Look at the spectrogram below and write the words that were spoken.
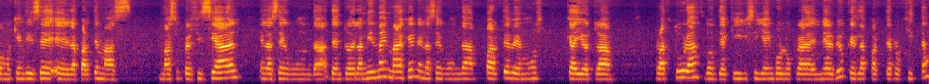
como quien dice, eh, la parte más, más superficial. En la segunda, dentro de la misma imagen, en la segunda parte vemos que hay otra fractura, donde aquí sí ya involucra el nervio, que es la parte rojita.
